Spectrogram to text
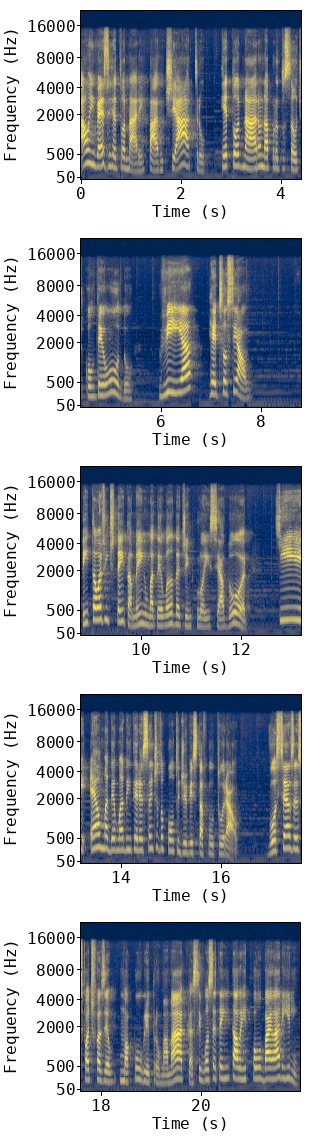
ao invés de retornarem para o teatro, retornaram na produção de conteúdo via rede social. Então a gente tem também uma demanda de influenciador que é uma demanda interessante do ponto de vista cultural. Você às vezes pode fazer uma publi para uma marca se você tem talento como bailarino.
